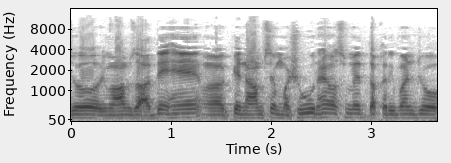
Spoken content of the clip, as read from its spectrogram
جو امام زادے ہیں کے نام سے مشہور ہیں اس میں تقریباً جو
